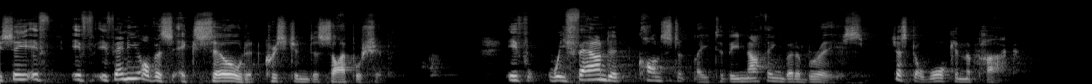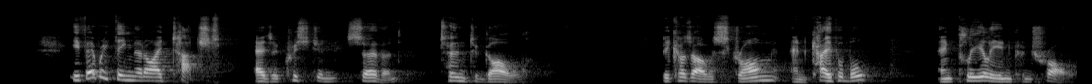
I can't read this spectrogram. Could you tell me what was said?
You see, if, if, if any of us excelled at Christian discipleship, if we found it constantly to be nothing but a breeze, just a walk in the park, if everything that I touched as a Christian servant turned to gold, because I was strong and capable and clearly in control.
